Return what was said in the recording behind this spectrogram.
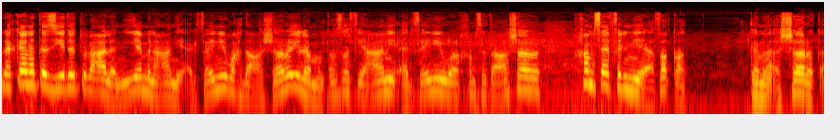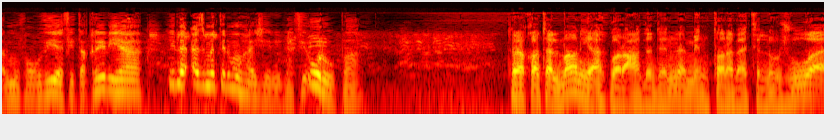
لكانت الزيادة العالمية من عام 2011 إلى منتصف عام 2015 5% فقط. كما أشارت المفوضية في تقريرها إلى أزمة المهاجرين في أوروبا. تلقت ألمانيا أكبر عدد من طلبات اللجوء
